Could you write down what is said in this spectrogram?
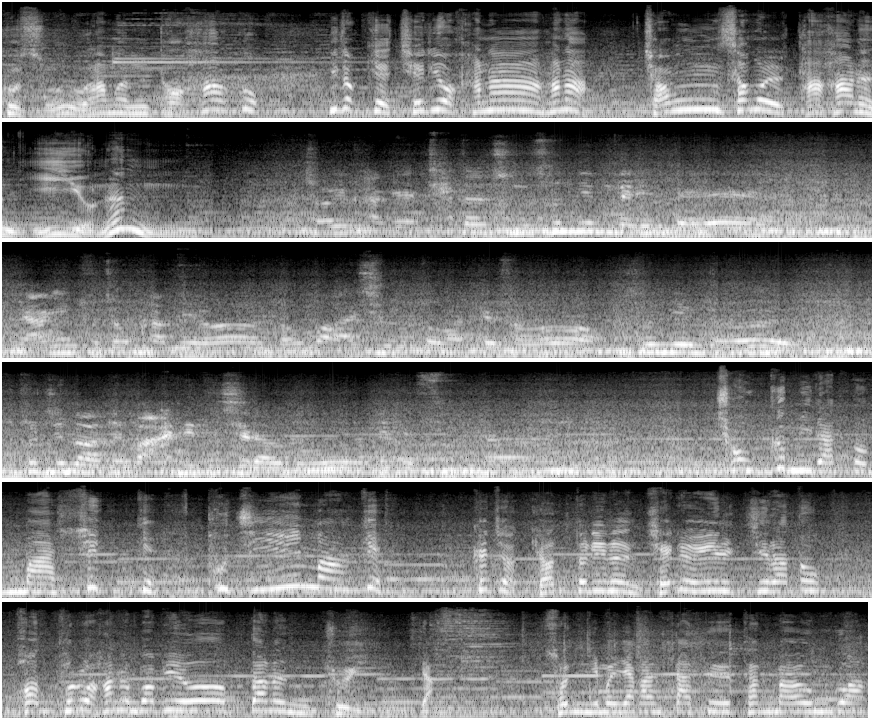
구수함은 더하고 이렇게 재료 하나하나 정성을 다하는 이유는? 저희 가게 찾아주는 손님들인데 양이 부족하면 너무 아쉬울 것 같아서 손님들 푸짐하게 많이 드시라고 하게 됐습니다. 조금이라도 맛있게 푸짐하게. 그저 곁들이는 재료일지라도 허투루 하는 법이 없다는 주인장 손님을 향한 따뜻한 마음과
